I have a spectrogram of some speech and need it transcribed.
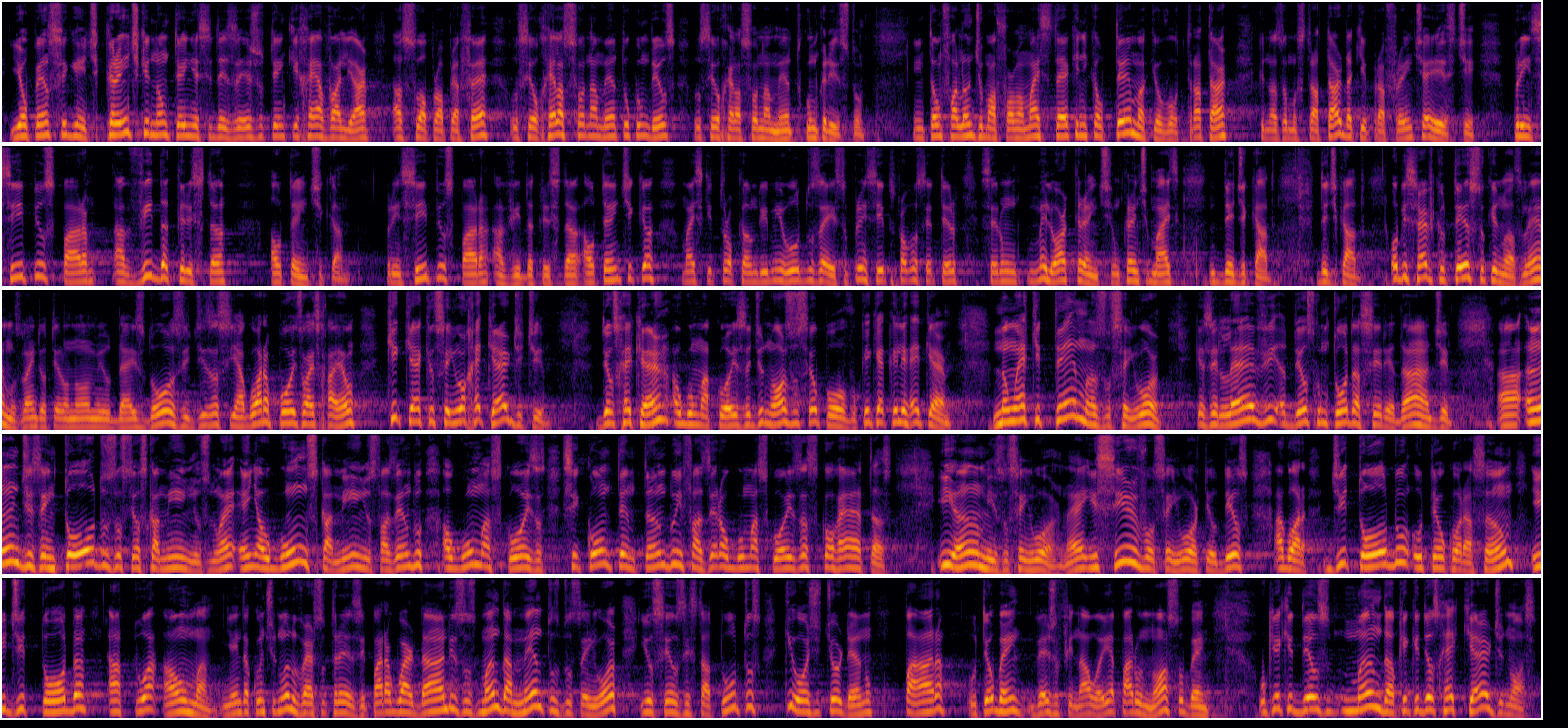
E eu penso o seguinte: crente que não tem esse desejo tem que reavaliar a sua própria fé, o seu relacionamento com Deus, o seu relacionamento com Cristo. Então, falando de uma forma mais técnica, o tema que eu vou tratar, que nós vamos tratar daqui para frente, é este: princípios para a vida cristã autêntica. Princípios para a vida cristã autêntica, mas que trocando em miúdos é isso. Princípios para você ter ser um melhor crente, um crente mais dedicado. dedicado. Observe que o texto que nós lemos, lá em Deuteronômio 10, 12, diz assim: Agora, pois, ó Israel, que quer que o Senhor requer de ti? Deus requer alguma coisa de nós, o seu povo. O que é que ele requer? Não é que temas o Senhor, quer dizer, leve a Deus com toda a seriedade, ah, andes em todos os seus caminhos, não é? Em alguns caminhos, fazendo algumas coisas, se contentando em fazer algumas coisas corretas. E ames o Senhor, né? E sirva o Senhor teu Deus, agora, de todo o teu coração e de toda a tua alma. E ainda continua no verso 13: para guardares os mandamentos do Senhor e os seus estatutos que hoje te ordeno para o teu bem. Veja o final aí, é para o nosso bem. O que que Deus manda, o que que Deus requer de nós?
